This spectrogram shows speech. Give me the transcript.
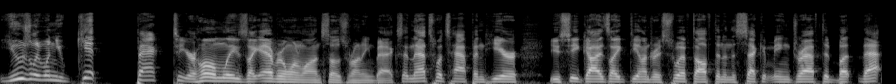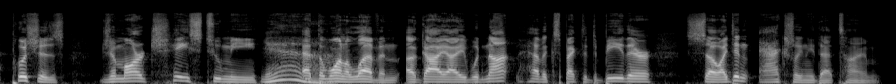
Usually, when you get back to your home leagues, like everyone wants those running backs, and that's what's happened here. You see guys like D'Andre Swift often in the second being drafted, but that pushes Ja'Marr Chase to me Yeah. at the 111, a guy I would not have expected to be there. So I didn't actually need that time.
